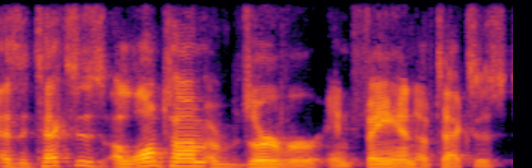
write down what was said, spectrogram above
as a Texas, a longtime observer and fan of Texas,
